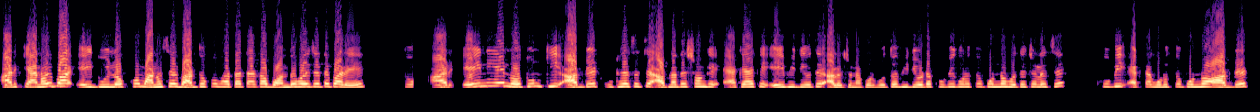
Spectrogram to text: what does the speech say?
আর কেনই বা এই দুই লক্ষ মানুষের বার্ধক্য ভাতার টাকা বন্ধ হয়ে যেতে পারে তো আর এই নিয়ে নতুন কি আপডেট উঠে এসেছে আপনাদের সঙ্গে একে একে এই ভিডিওতে আলোচনা করব? তো ভিডিওটা খুবই গুরুত্বপূর্ণ হতে চলেছে, খুবই একটা গুরুত্বপূর্ণ আপডেট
